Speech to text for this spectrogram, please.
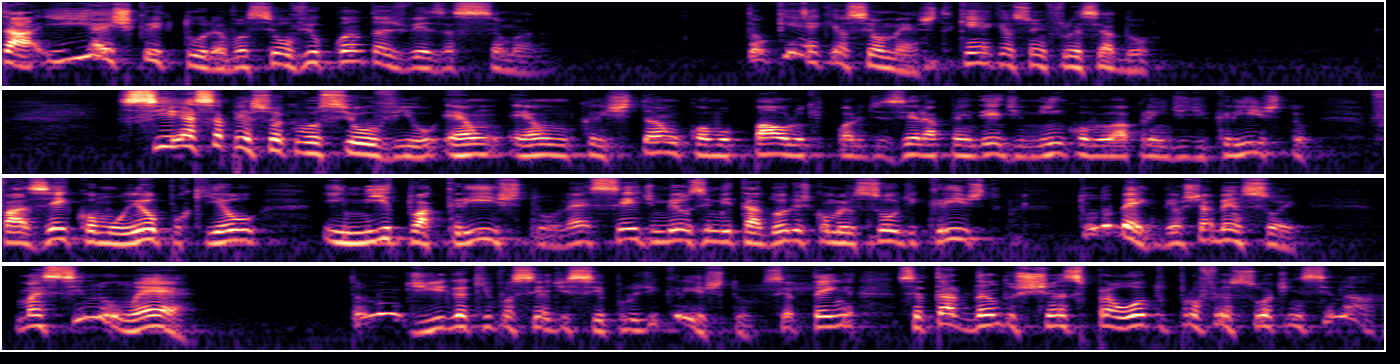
Tá, e a escritura? Você ouviu quantas vezes essa semana? Então, quem é que é o seu mestre? Quem é que é o seu influenciador? Se essa pessoa que você ouviu é um, é um cristão, como Paulo, que pode dizer aprender de mim como eu aprendi de Cristo, fazer como eu, porque eu imito a Cristo, né? ser de meus imitadores como eu sou de Cristo, tudo bem, Deus te abençoe. Mas se não é, então não diga que você é discípulo de Cristo. Você está dando chance para outro professor te ensinar.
